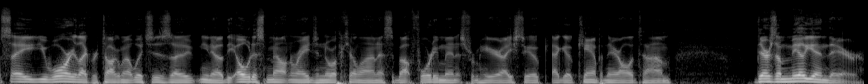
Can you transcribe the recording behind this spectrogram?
say Uwharrie like we're talking about which is a you know the oldest mountain range in North Carolina it's about 40 minutes from here. I used to go I go camping there all the time. There's a million there.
